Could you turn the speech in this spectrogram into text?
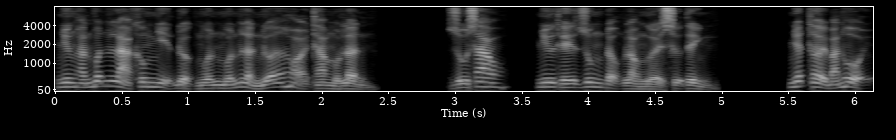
Nhưng hắn vẫn là không nhịn được muốn muốn lần nữa hỏi thăm một lần. Dù sao, như thế rung động lòng người sự tình. Nhất thời bán hội,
